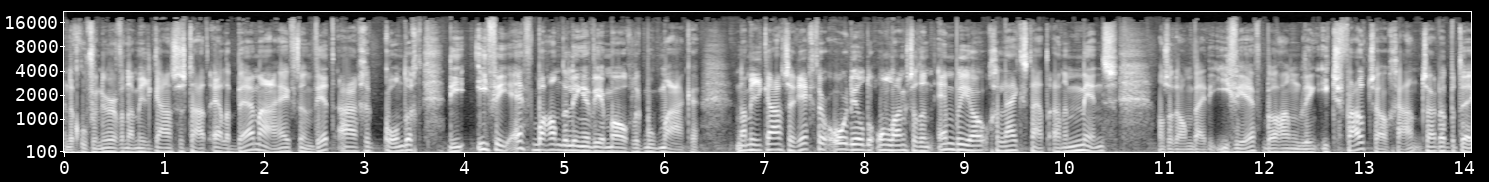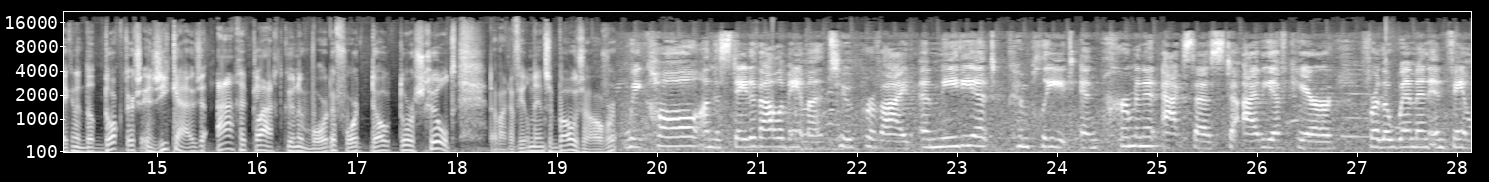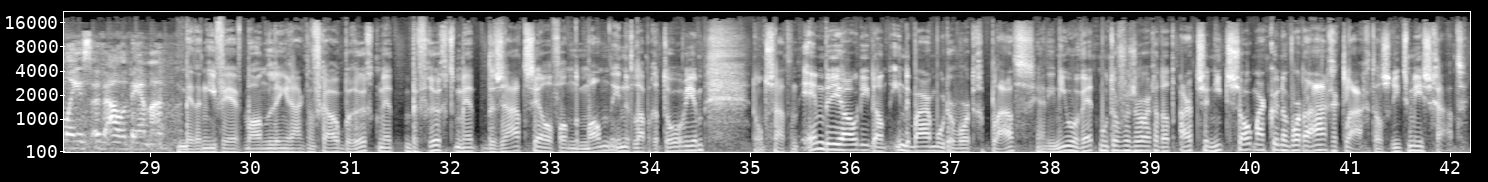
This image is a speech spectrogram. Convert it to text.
En de gouverneur van de Amerikaanse staat Alabama heeft een wet aangekondigd die IVF-behandelingen weer mogelijk moet maken. Een Amerikaanse rechter oordeelde onlangs dat een embryo gelijk staat aan een mens. Als er dan bij de IVF-behandeling iets fout zou gaan, zou dat betekenen dat dokters en ziekenhuizen aangeklaagd kunnen worden voor dood door schuld. Daar waren veel mensen boos over. We call on the state of Alabama to provide immediate, complete and permanent access to IVF care for the women and families of Alabama. Met een IVF-behandeling raakt een vrouw met, bevrucht met de zaadcel van de man in het laboratorium. Er ontstaat een embryo die dan in de baarmoeder wordt geplaatst. Ja, die nieuwe wet moet ervoor zorgen dat artsen niet zomaar kunnen worden aangeklaagd als er iets misgaat.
